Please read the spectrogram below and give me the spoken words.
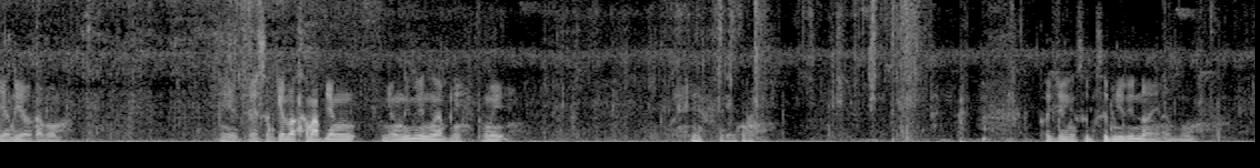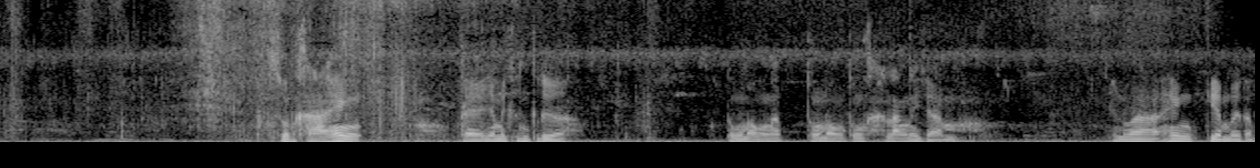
อย่างเดียวนะผม นี่แต่สังเกตว่าขมับยังยังนิดนึงนะครับนี่ตรงนี้ก็ยังซึมๆอยู่นิดหน่อยนะครับผม ส่วนขาแห้ง แต่ยังไม่ขึ้นเกลือ ตรงน่องครับ ตรงน่องตรงขาหลังนี่จะเห็นว่าแห้งเกรียมเลยครับ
